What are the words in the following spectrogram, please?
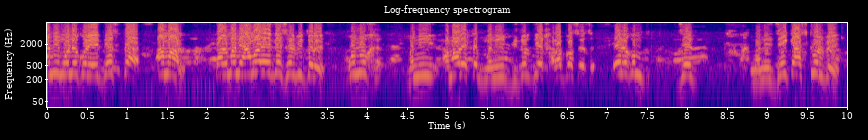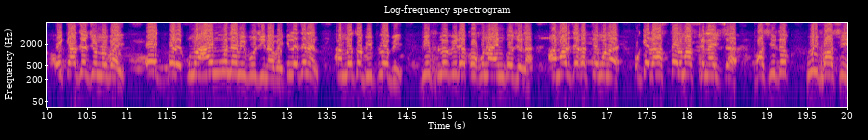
আমি মনে করি এই দেশটা আমার। তার মানে আমার এই দেশের ভিতরে কোনো মানে আমার একটা মানে ভিতর দিয়ে খারাপ আছে এরকম যে মানে যে কাজ করবে, এই কাজের জন্য ভাই, একবারে কোনো আইন মনে আমি বুঝি না ভাই। কিলা জানেন? আমরা তো বিপ্লবী। বিপ্লবীরা কখনো আইন বোঝে না। আমার জায়গা তেমন হয়। ওকে রাস্তার মাঝখানে আইসা, ফাঁসি দেখ, উই ফাঁসি।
